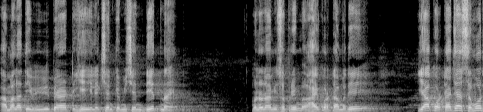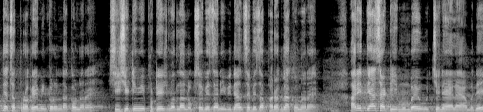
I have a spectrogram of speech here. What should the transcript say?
आम्हाला ती व्ही व्ही पॅट हे इलेक्शन कमिशन देत नाही. म्हणून आम्ही सुप्रीम हायकोर्टामध्ये या कोर्टाच्या समोर त्याचं प्रोग्रॅमिंग करून दाखवणार आहे. सी सी टी व्ही फुटेजमधला लोकसभेचा आणि विधानसभेचा फरक दाखवणार आहे. आणि त्यासाठी मुंबई उच्च न्यायालयामध्ये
